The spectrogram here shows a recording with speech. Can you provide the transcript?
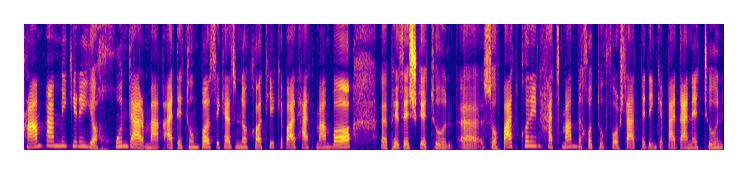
کرامپ هم می‌گیرین یا خون در مقعدتون باز یک از نکاتیه که باید حتما با پزشکتون صحبت کنین. حتما به خودتون فرصت بدین که بدنتون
